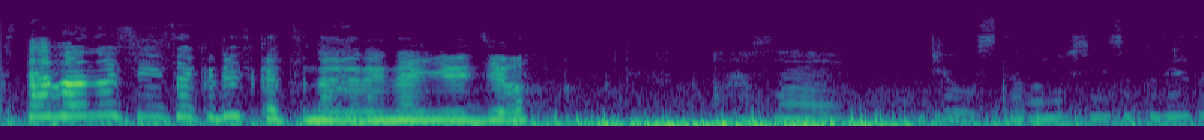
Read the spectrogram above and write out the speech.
スタバの新作でしかつながれない友情。あのさ今日スタバの新作でだか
